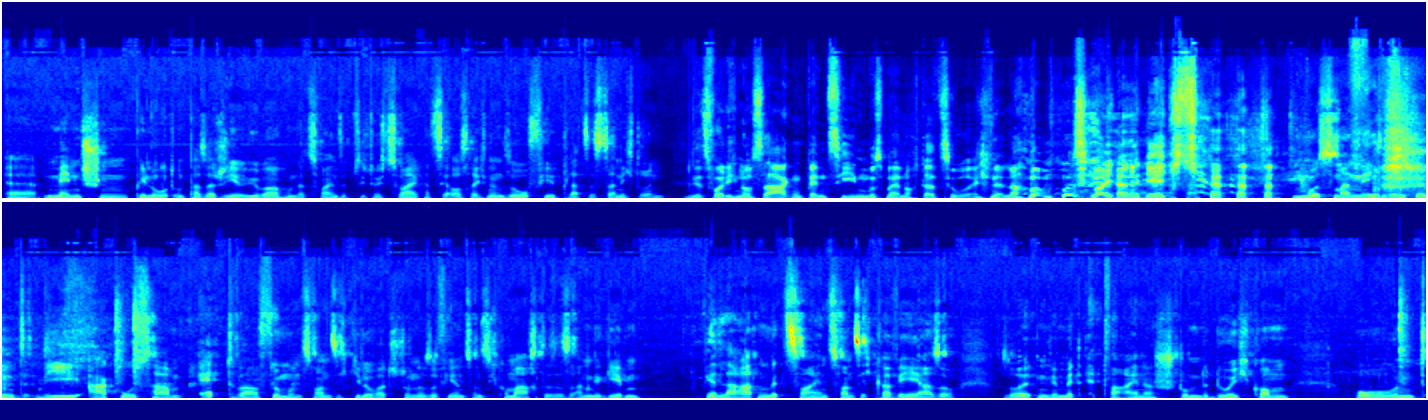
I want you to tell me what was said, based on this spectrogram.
äh, Menschen, Pilot und Passagier über. 172 durch 2 kannst du dir ausrechnen, so viel Platz ist da nicht drin. Jetzt wollte ich noch sagen, Benzin muss man ja noch dazu rechnen, aber muss man ja nicht. muss man nicht, das stimmt. Die Akkus haben etwa 25 Kilowattstunden, also 24,8 ist es angegeben. Wir laden mit 22 kW, also sollten wir mit etwa einer Stunde durchkommen. Und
